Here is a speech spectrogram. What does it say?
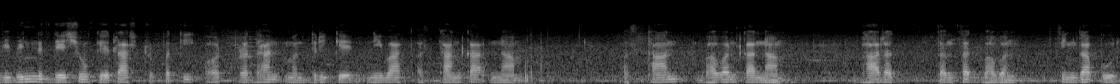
विभिन्न देशों के राष्ट्रपति और प्रधानमंत्री के निवास स्थान का नाम, स्थान भवन का नाम, Bharat Sansad Bhavan, Singapore,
